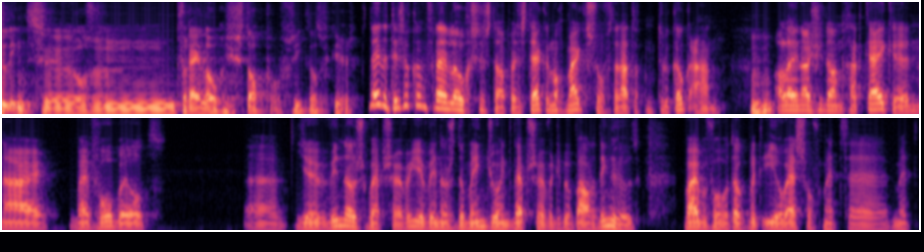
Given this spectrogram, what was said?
Klinkt eh, als een vrij logische stap, of zie ik dat verkeerd? Nee, dat is ook een vrij logische stap. En sterker nog, Microsoft raadt dat natuurlijk ook aan. Mhm. Alleen als je dan gaat kijken naar bijvoorbeeld eh, je Windows webserver, je Windows Domain Joint webserver die bepaalde dingen doet, waar je bijvoorbeeld ook met iOS of met, eh met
